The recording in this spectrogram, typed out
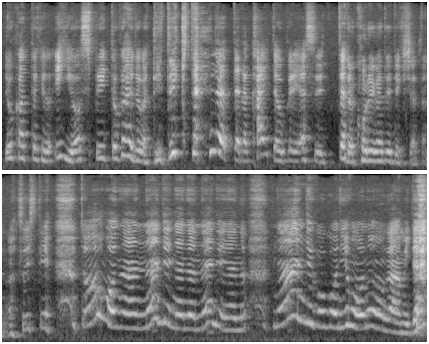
よかったけど、いいよ、スピリットガイドが出てきたんだったら書いておくれやすいって言ったら、これが出てきちゃったの。そして、トウコさん、なんでなの、なんでなの、なんでここに炎がみたいな。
